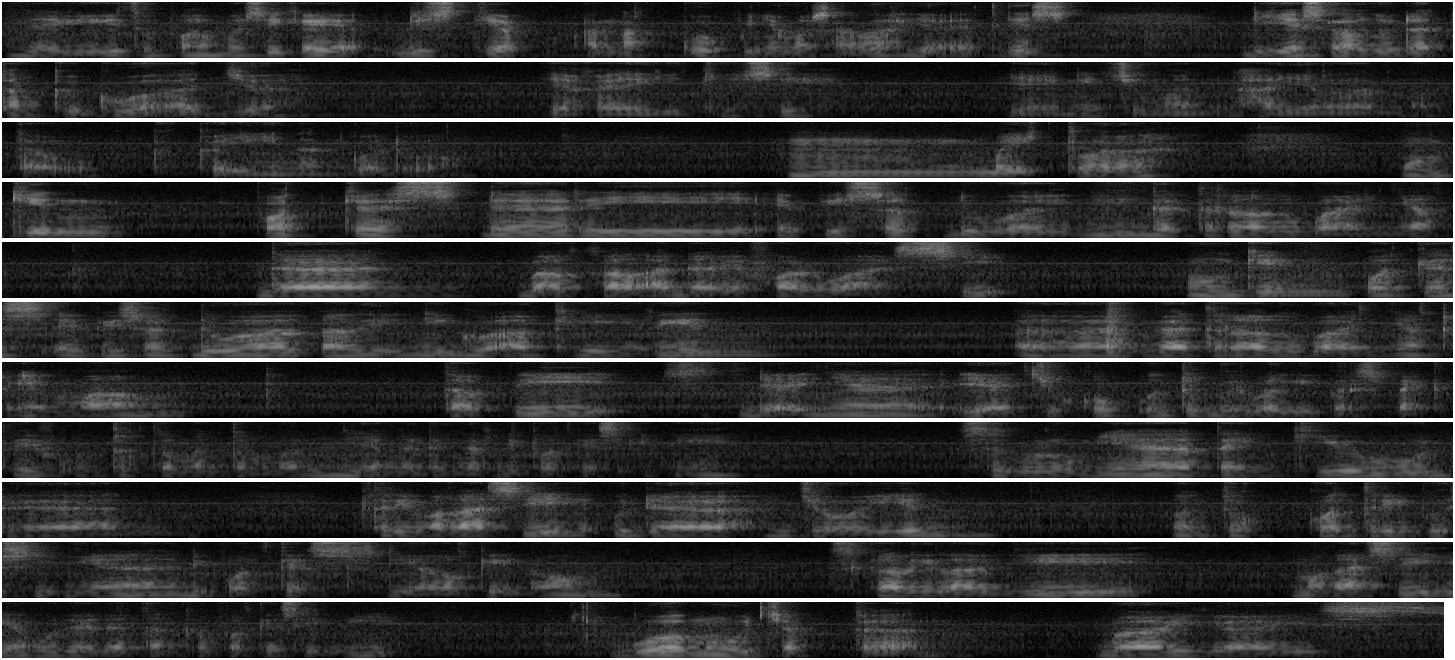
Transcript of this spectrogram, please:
Ya gitu paham sih? Kayak di setiap anak gue punya masalah ya at least dia selalu datang ke gue aja. Ya kayak gitu sih. Ya ini cuman hayalan atau keinginan gue doang. Hmm baiklah. Mungkin podcast dari episode 2 ini nggak terlalu banyak dan bakal ada evaluasi. Mungkin podcast episode 2 kali ini gue akhirin. Eh, nggak uh, terlalu banyak emang tapi setidaknya ya cukup untuk berbagi perspektif untuk teman-teman yang ngedengar di podcast ini sebelumnya thank you dan terima kasih udah join untuk kontribusinya di podcast Dialog Inom. Sekali lagi, makasih yang udah datang ke podcast ini. Gue mengucapkan bye guys.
